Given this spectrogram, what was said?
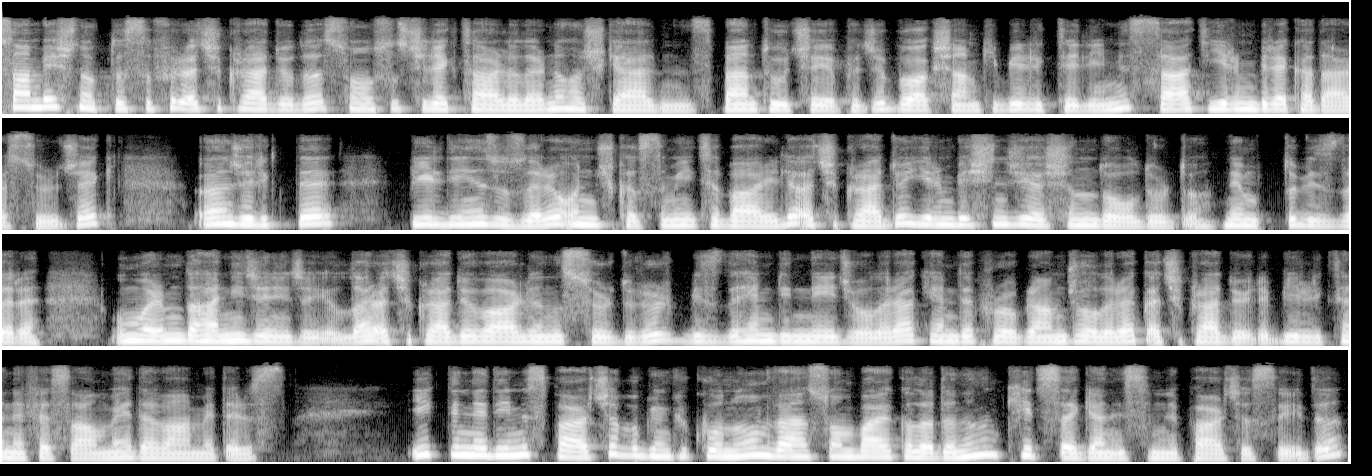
95.0 Açık Radyo'da Sonsuz Çilek Tarlalarına hoş geldiniz. Ben Tuğçe Yapıcı. Bu akşamki birlikteliğimiz saat 21'e kadar sürecek. Öncelikle bildiğiniz üzere 13 Kasım itibariyle Açık Radyo 25. yaşını doldurdu. Ne mutlu bizlere. Umarım daha nice nice yıllar Açık Radyo varlığını sürdürür. Biz de hem dinleyici olarak hem de programcı olarak Açık Radyo ile birlikte nefes almaya devam ederiz. İlk dinlediğimiz parça bugünkü konuğum Venson Baykalada'nın Kids Again isimli parçasıydı.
